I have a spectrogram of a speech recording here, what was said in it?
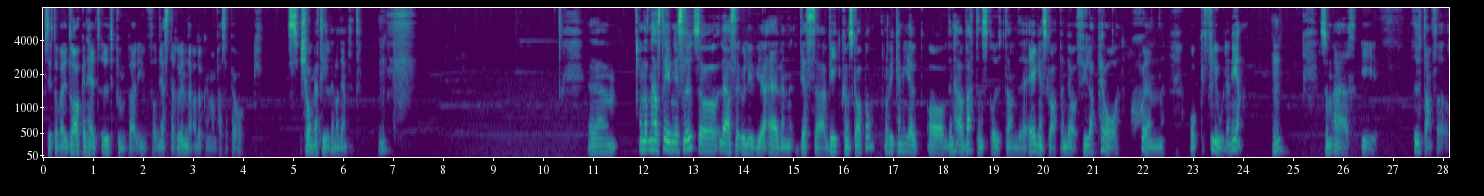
precis, då var ju draken helt utpumpad inför nästa runda och då kunde man passa på och tjonga till den ordentligt. Mm. Och när den här striden är slut så lär sig Olivia även dessa vikkunskaper. Och vi kan med hjälp av den här vattensprutande egenskapen då fylla på sjön och floden igen. Mm. Som är i, utanför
